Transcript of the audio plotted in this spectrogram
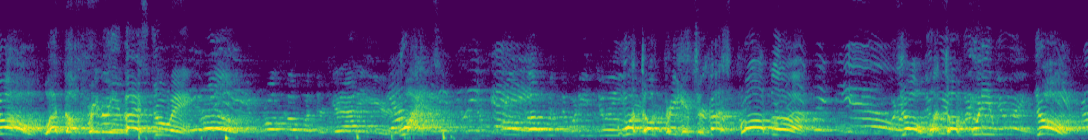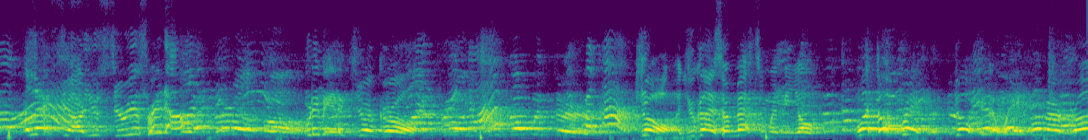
Yo! What the frig are you guys doing? Bro, you broke up with her. Get out of here. Yeah, What? What are you doing, You Jay? broke up with her. What are you doing? What the frig is your guys' problem? With you? Yo, what the What what are are you you doing? Yo! Alexia, are you serious right now? Girl. What do you mean it's your girl? Bro, you broke up with her. Broke up. Yo, you guys are messing with me, yo. What the frig? Yo, get away from her, bro.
